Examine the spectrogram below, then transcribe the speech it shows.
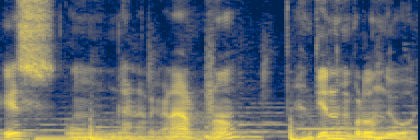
Es un ganar-ganar, ¿no? ¿Entienden por dónde voy?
